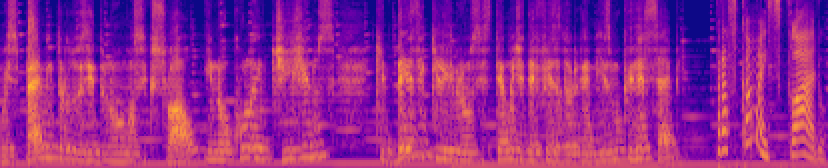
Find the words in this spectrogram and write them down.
O esperma introduzido no homossexual inocula antígenos que desequilibram o sistema de defesa do organismo que o recebe. Para ficar mais claro,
